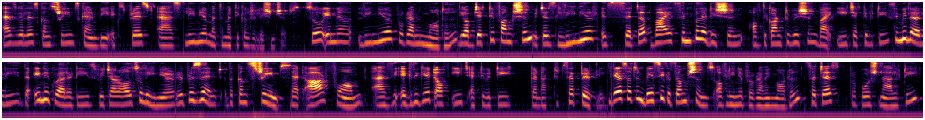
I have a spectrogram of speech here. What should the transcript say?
as well as constraints can be expressed as linear mathematical relationships. So in a linear programming model, the objective function which is linear is set up by simple addition of the contribution by each activity. Similarly, the inequalities which are also linear represent the constraints that are formed as the aggregate of each activity conducted separately. There are certain basic assumptions of linear programming model such as proportionality,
